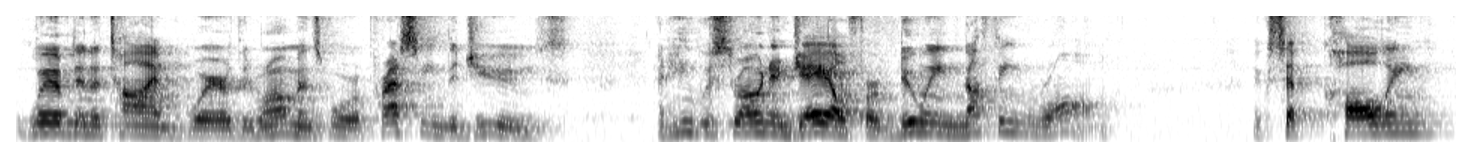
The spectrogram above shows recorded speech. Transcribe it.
lived in a time where the Romans were oppressing the Jews and he was thrown in jail for doing nothing wrong except calling,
